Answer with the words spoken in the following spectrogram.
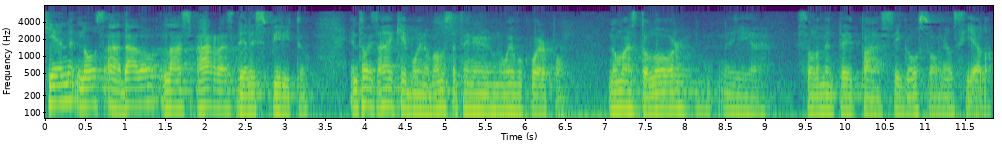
quien nos ha dado las arras del Espíritu. Entonces, ay, qué bueno, vamos a tener un nuevo cuerpo. No más dolor y uh, solamente paz y gozo en el cielo.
